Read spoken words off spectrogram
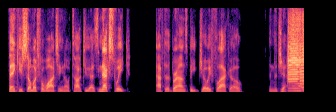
Thank you so much for watching, and I'll talk to you guys next week after the Browns beat Joey Flacco in the Jets.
